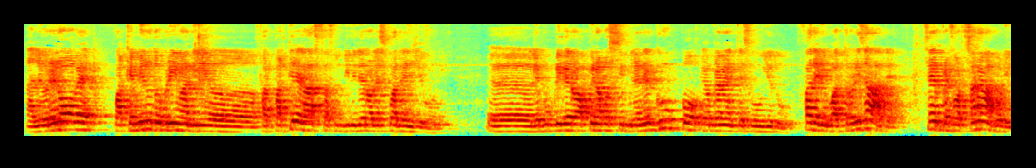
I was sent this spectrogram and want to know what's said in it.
alle ore 9, qualche minuto prima di eh, far partire l'asta suddividerò le squadre in gironi. Eh, le pubblicherò appena possibile nel gruppo e ovviamente su YouTube. Fatevi quattro risate, sempre Forza Napoli,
